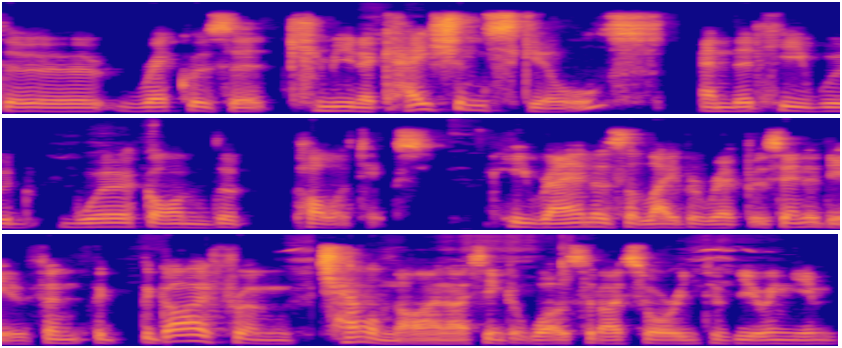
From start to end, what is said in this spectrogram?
the requisite communication skills and that he would work on the politics. He ran as a Labor representative, and the, the guy from Channel 9, I think it was, that I saw interviewing him,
